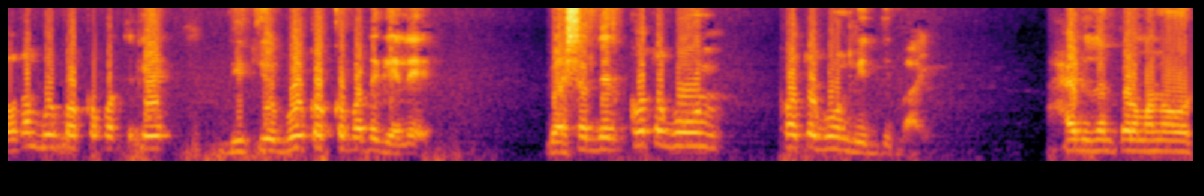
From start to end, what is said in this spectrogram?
প্রথম ভূ কক্ষপথ থেকে দ্বিতীয় ভূ কক্ষপথে গেলে ব্যাসার্ধের কত গুণ কত গুণ বৃদ্ধি পায়? হাইড্রোজেন পরমাণুর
